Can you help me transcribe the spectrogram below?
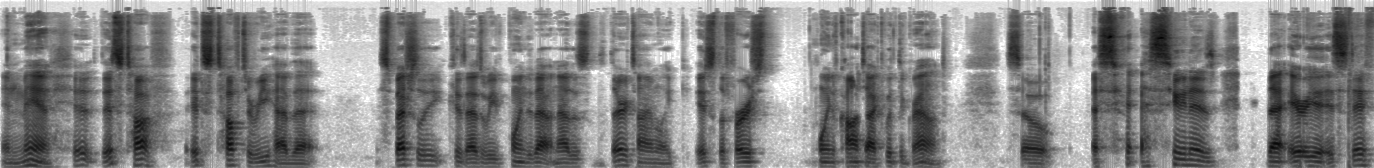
and man, it, it's tough. It's tough to rehab that, especially because as we've pointed out, now this is the third time. Like it's the first point of contact with the ground. So as as soon as that area is stiff,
